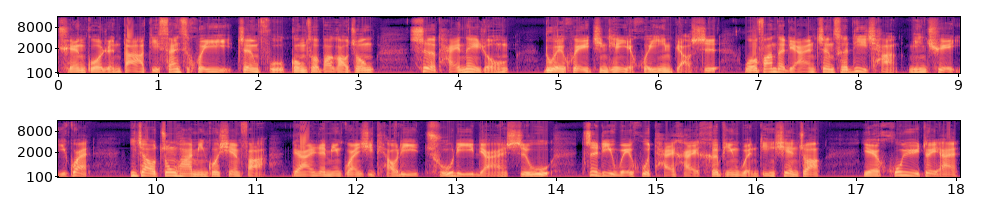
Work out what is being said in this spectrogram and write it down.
全国人大第三次会议政府工作报告中涉台内容，陆委会今天也回应表示，我方的两岸政策立场明确一贯，依照中华民国宪法、两岸人民关系条例处理两岸事务。致力维护台海和平稳定现状，也呼吁对岸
